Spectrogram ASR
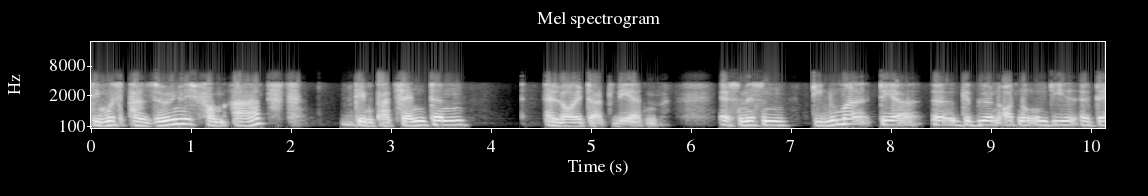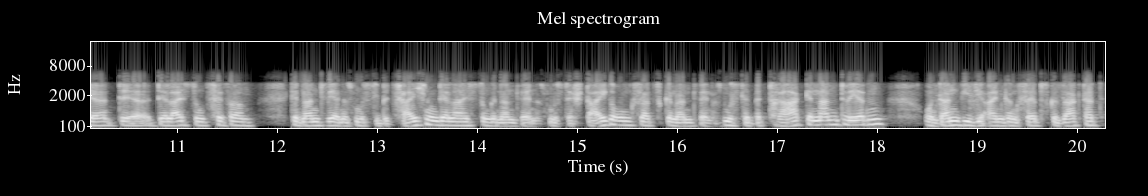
Sie muss persönlich vom Arzt dem Patienten erläutert werden. Es müssen die Nummer der äh, Gebührenordnung um die äh, der, der, der Leistungsziffer genannt werden, es muss die Bezeichnung der Leistung genannt werden, es muss der Steigerungssatz genannt werden, es muss der Betrag genannt werden. Und dann, wie sie eingangs selbst gesagt hat,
